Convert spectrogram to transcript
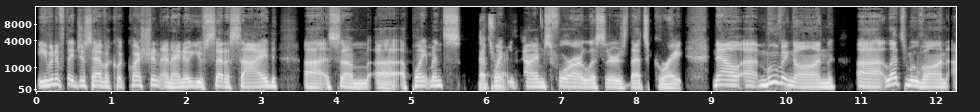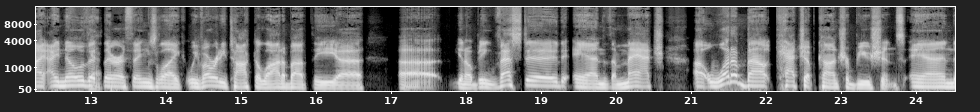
even if they just have a quick question. And I know you've set aside uh, some uh, appointments, That's appointment right. times for our listeners. That's great. Now, uh, moving on. Uh, let's move on. I, I know that yeah. there are things like we've already talked a lot about the, uh, uh, you know, being vested and the match. Uh, what about catch up contributions and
